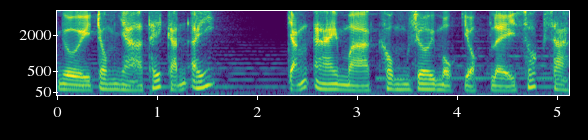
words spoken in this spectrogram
Người trong nhà thấy cảnh ấy Chẳng ai mà không rơi một giọt lệ xót xa.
